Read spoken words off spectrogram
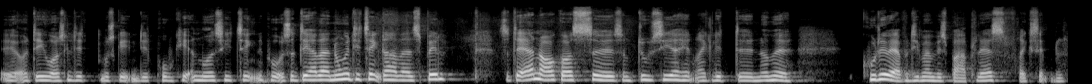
Øh, og det er jo også lidt, måske en lidt provokerende måde at sige tingene på. Så det har været nogle af de ting, der har været i spil. Så det er nok også, øh, som du siger, Henrik, lidt øh, noget med, kunne det være, fordi man vil spare plads, for eksempel?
